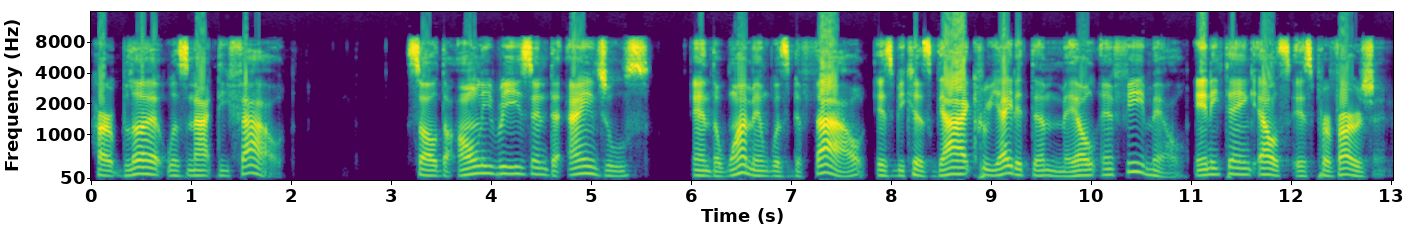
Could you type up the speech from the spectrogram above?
her blood was not defiled. So the only reason the angels and the woman was defiled is because God created them male and female. Anything else is perversion,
